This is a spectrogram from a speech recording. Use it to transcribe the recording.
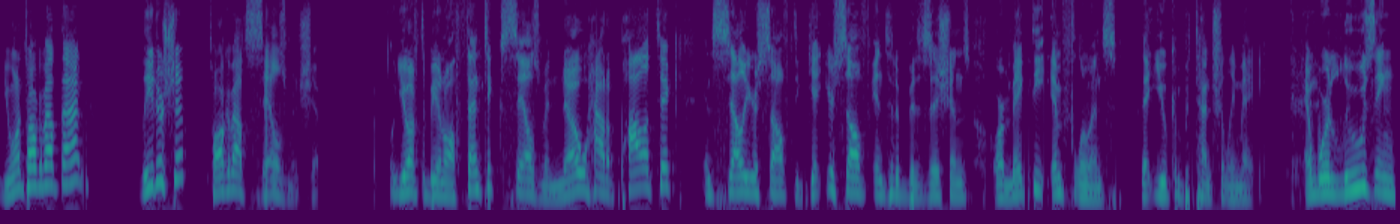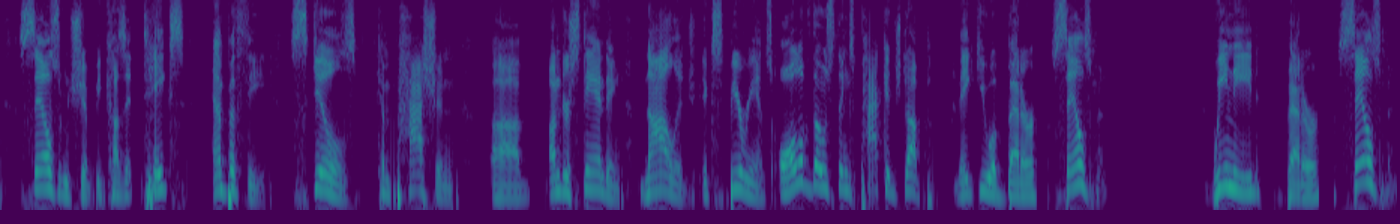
You want to talk about that? Leadership? Talk about salesmanship. You have to be an authentic salesman, know how to politic and sell yourself to get yourself into the positions or make the influence that you can potentially make. And we're losing salesmanship because it takes empathy, skills, compassion, uh, understanding, knowledge, experience, all of those things packaged up make you a better salesman. We need better salesmen.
